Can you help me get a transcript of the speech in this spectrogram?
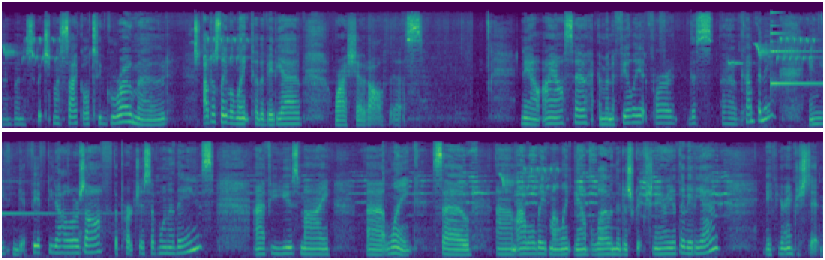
I'm going to switch my cycle to grow mode. I'll just leave a link to the video where I showed all of this. Now, I also am an affiliate for this uh, company, and you can get $50 off the purchase of one of these uh, if you use my uh, link. So, um, I will leave my link down below in the description area of the video if you're interested.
